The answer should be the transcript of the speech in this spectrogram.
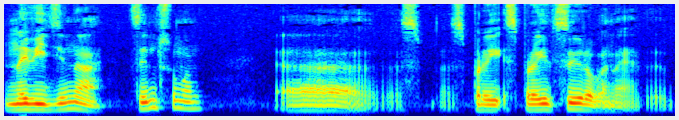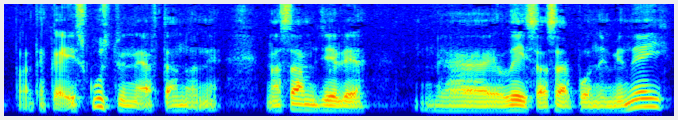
наведена цимцумом, э, спроецированная, такая искусственная автономия. На самом деле э, лейс асапон и миней,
